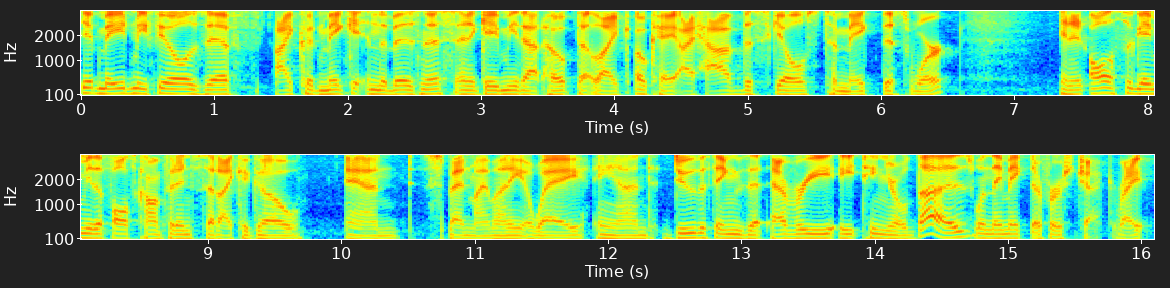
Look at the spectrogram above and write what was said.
it made me feel as if I could make it in the business, and it gave me that hope that, like, okay, I have the skills to make this work. And it also gave me the false confidence that I could go and spend my money away and do the things that every 18 year old does when they make their first check, right?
